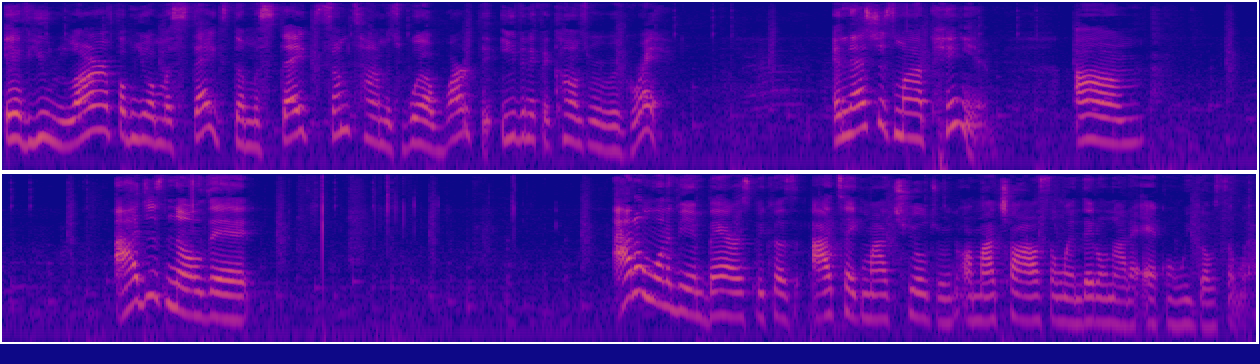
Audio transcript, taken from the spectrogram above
If you learn from your mistakes, the mistake sometimes is well worth it even if it comes with regret. And that's just my opinion. Um, I just know that I don't want to be embarrassed because I take my children or my child somewhere and they don't know how to act when we go somewhere.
